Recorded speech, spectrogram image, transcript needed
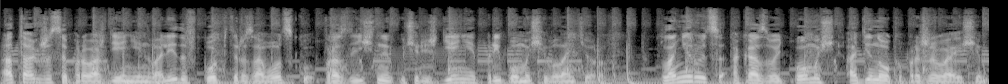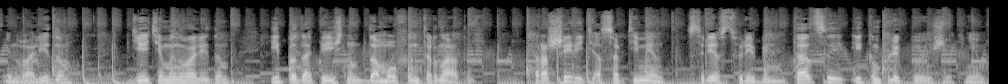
а также сопровождение инвалидов по Петрозаводску в различные учреждения при помощи волонтеров. Планируется оказывать помощь одиноко проживающим инвалидам, детям-инвалидам и подопечным домов-интернатов, расширить ассортимент средств реабилитации и комплектующих к ним,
